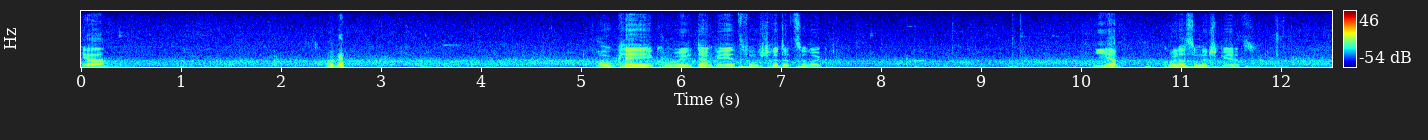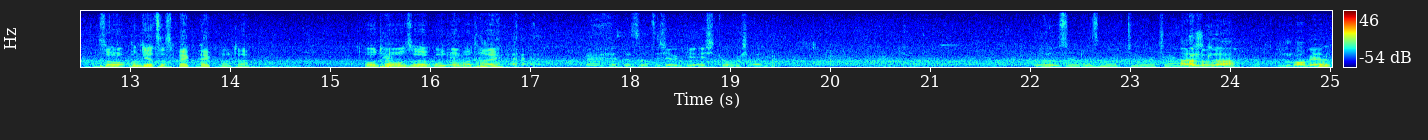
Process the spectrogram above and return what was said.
Ja, Okay, cool, danke. Jetzt fünf Schritte zurück. Ja, cool, dass du mitspielst. So, und jetzt das Backpack runter. Und Hose und Oberteil. das hört sich irgendwie echt komisch an. So. User was moved to your channel. Alles klar. Morgen.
